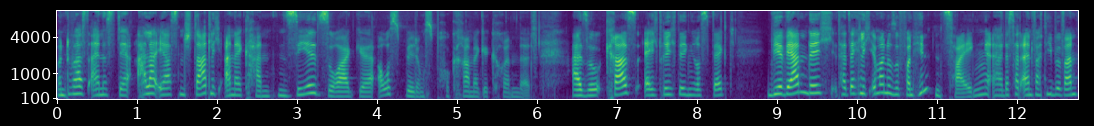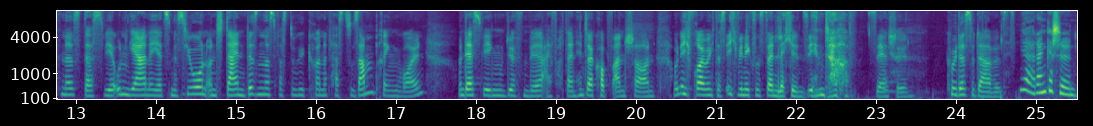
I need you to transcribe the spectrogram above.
Und du hast eines der allerersten staatlich anerkannten Seelsorge-Ausbildungsprogramme gegründet. Also krass, echt richtigen Respekt. Wir werden dich tatsächlich immer nur so von hinten zeigen. Äh, das hat einfach die Bewandtnis, dass wir ungern jetzt Mission und dein Business, was du gegründet hast, zusammenbringen wollen. Und deswegen dürfen wir einfach deinen Hinterkopf anschauen. Und ich freue mich, dass ich wenigstens dein Lächeln sehen darf. Sehr schön. Cool, dass du da bist. Ja, danke schön.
